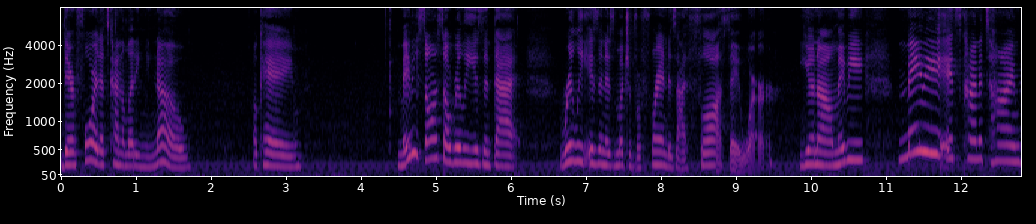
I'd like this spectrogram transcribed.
Therefore, that's kind of letting me know, okay, maybe so and so really isn't that, really isn't as much of a friend as I thought they were. You know, maybe, maybe it's kind of time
